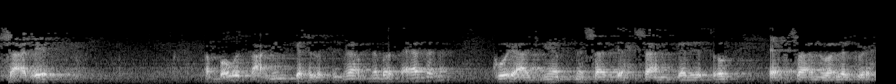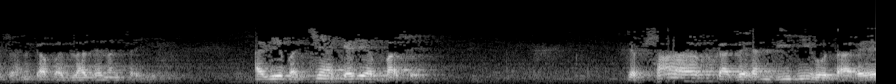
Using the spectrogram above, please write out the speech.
سارے۔ ابا وہ تعلیم کے حلقے میں آپ نے بتایا تھا نا، کوئی آدمی اپنے ساتھ احسان کرے تو احسان والے کو احسان کا بدلہ دینا چاہیے۔ اب یہ بچیاں کہہ رہی ابا سے، جب سب کا ذہن دینی ہوتا ہے،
